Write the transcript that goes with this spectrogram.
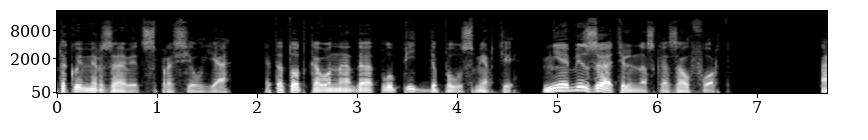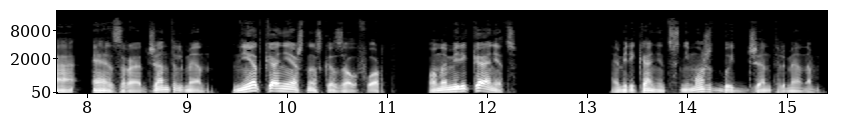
такой мерзавец?» — спросил я. «Это тот, кого надо отлупить до полусмерти?» «Не обязательно», — сказал Форд. «А Эзра джентльмен?» «Нет, конечно», — сказал Форд. «Он американец». «Американец не может быть джентльменом».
